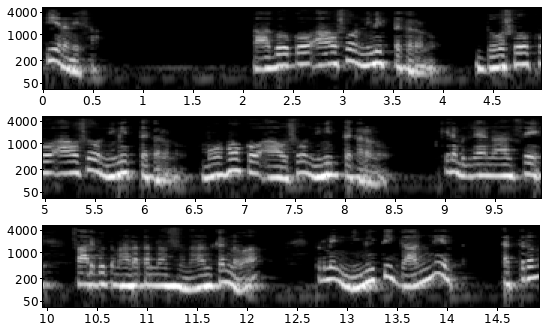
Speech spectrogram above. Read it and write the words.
තියෙන නිසා. රාගෝකෝ ආවශෝ නිමිත්ත කරනවා. දෝෂෝකෝ ආවසෝ නිමිත්ත කරනෝ මෝහෝකෝ ආවසෝ නිමිත්ත කරනෝ කියන බුදුරජාණන් වහන්සේ සාරිපුත්ත මහ රහතන් වහන්සේ සඳහන් කරනවා. ඒතර මේ නිමිති ගන්නෙ ඇත්තරම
